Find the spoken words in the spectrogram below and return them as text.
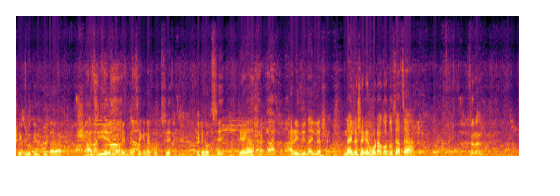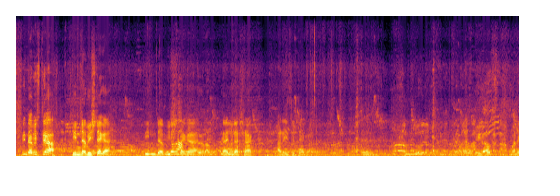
সেগুলো কিন্তু তারা সাজিয়ে মানে বেচা কেনা করছে। এটা হচ্ছে ডেঙা শাক আর এই যে নাইল্লা শাক। নাইল্লা শাকের মোটা কত চাচা? তিনটা বিশ টাকা। তিনটা বিশ টাকা। তিনটা বিশ টাকা নাইল্লা শাক আর এই যে টাকা মানে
